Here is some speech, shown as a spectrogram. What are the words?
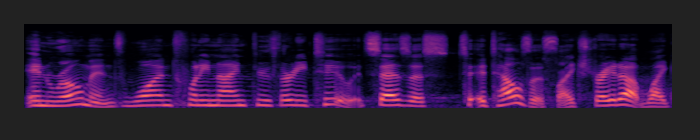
in Romans 1 29 through 32. It says us, it tells us, like straight up, like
